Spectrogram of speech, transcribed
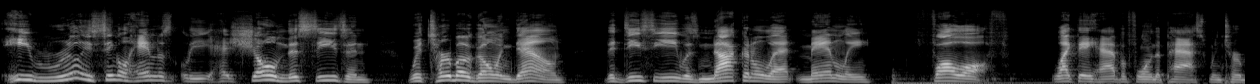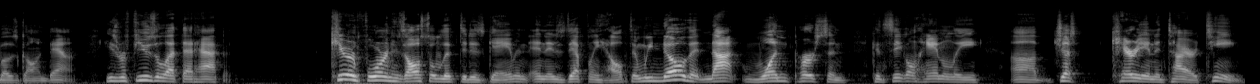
He really single handedly has shown this season with Turbo going down that DCE was not going to let Manly fall off like they have before in the past when Turbo's gone down. He's refused to let that happen. Kieran Foran has also lifted his game and, and has definitely helped. And we know that not one person can single handedly uh, just carry an entire team.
